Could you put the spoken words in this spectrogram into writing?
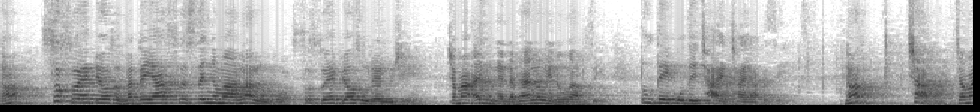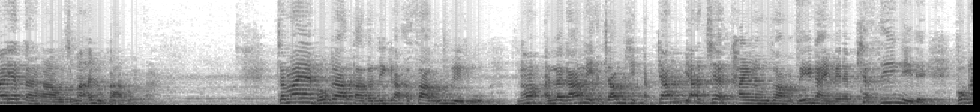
နော်ဆွတ်ဆွဲပြောဆိုမတရားဆွစိန်ငမာလလို့ပေါ့ဆွတ်ဆွဲပြောဆိုတဲ့လူချင်းကျမအဲ့လူနဲ့နှပန်းလုံးရင်လုံးရပါစေသူ့သေးကိုယ်သေးချရင်ချရပါစေနော်ချပါကျမရဲ့တန်ခါကိုကျမအဲ့လိုကာကွယ်ပါကျမရဲ့ဗုဒ္ဓသာသနိကအစအဦးတွေကိုနော်အလကားနေအကြောင်းမရှိအပြောင်းပြချက်ခိုင်လုံစွာမပေးနိုင်မဲနဲ့ဖြက်စည်းနေတယ်ဗုဒ္ဓ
